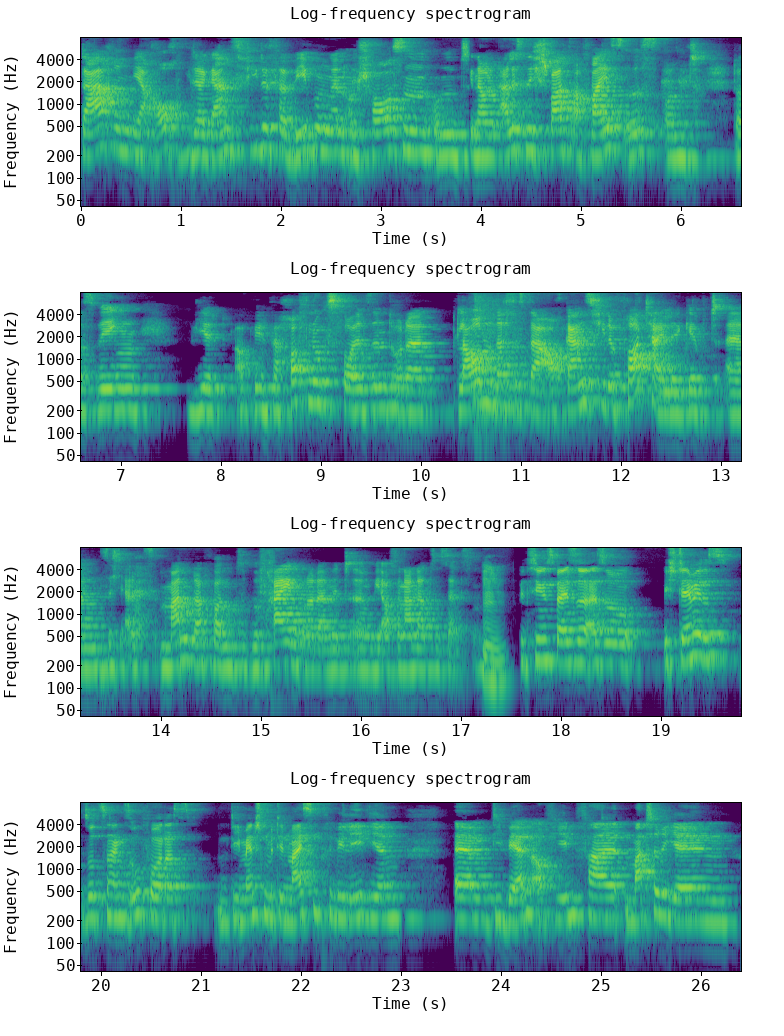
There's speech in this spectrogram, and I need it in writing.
darin ja auch wieder ganz viele Verwebungen und Chancen und genau alles nicht schwarz auf weiß ist und deswegen wir auf jeden Fall hoffnungsvoll sind oder glauben, dass es da auch ganz viele Vorteile gibt, ähm, sich als Mann davon zu befreien oder damit irgendwie auseinanderzusetzen. Mhm. Beziehungsweise, also ich stelle mir das sozusagen so vor, dass die Menschen mit den meisten Privilegien ähm, die werden auf jeden Fall materiellen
